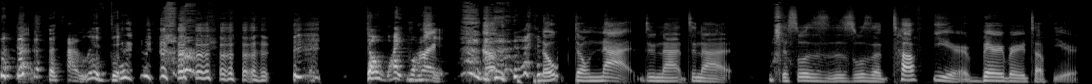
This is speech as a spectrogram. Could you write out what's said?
That's how I lived it. Don't whitewash Right. it. nope, do not, do not, do not. This was this was a tough year, very very tough year.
